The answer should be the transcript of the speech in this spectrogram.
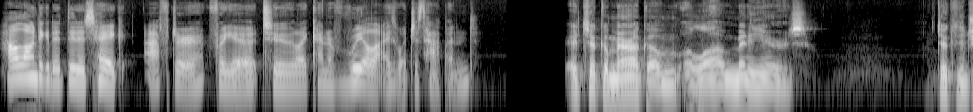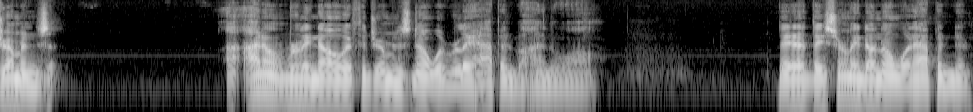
How long did it did it take after for you to like kind of realize what just happened? It took America a lot, many years. It took the Germans. I don't really know if the Germans know what really happened behind the wall. They they certainly don't know what happened,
